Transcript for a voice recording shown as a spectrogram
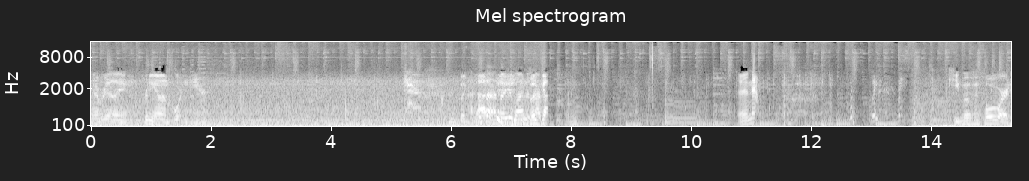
Not really. Pretty unimportant here. but I thought- I thought your line was but And now. Wait, wait. Keep moving forward.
